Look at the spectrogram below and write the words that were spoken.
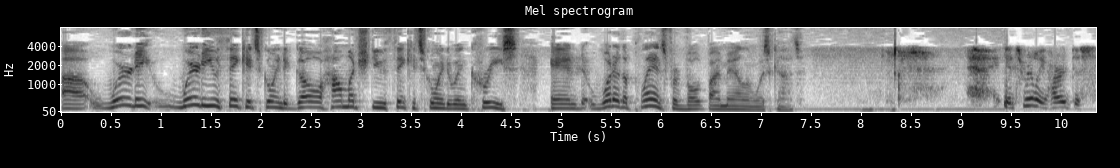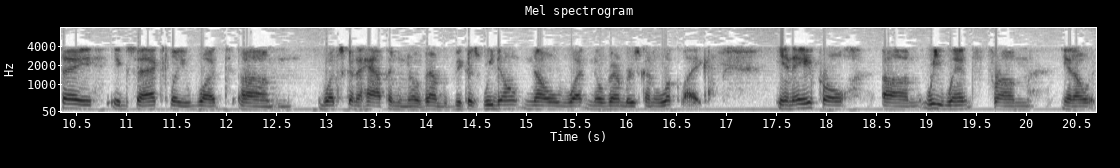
Uh, where do you, where do you think it's going to go? How much do you think it's going to increase? And what are the plans for vote by mail in Wisconsin? It's really hard to say exactly what um, what's going to happen in November because we don't know what November is going to look like. In April, um, we went from you know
